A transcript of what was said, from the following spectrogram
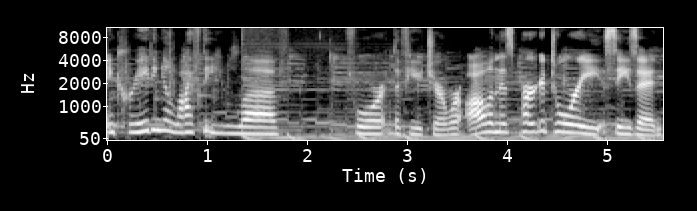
and creating a life that you love for the future. We're all in this purgatory season.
